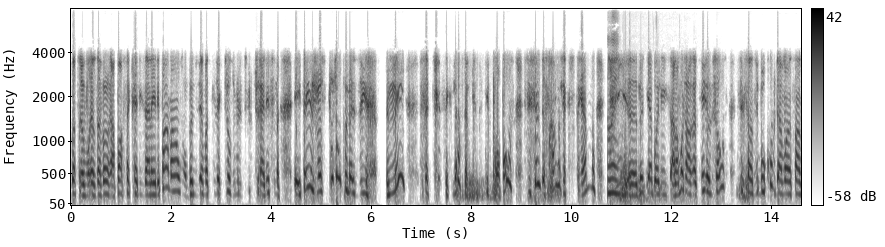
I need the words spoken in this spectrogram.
votre, vous avez un rapport sacralisé à l'indépendance, on peut me dire, votre lecture du multiculturalisme est injuste, ça, on peut me le dire. Mais cette critique-là, cette critique qu'il propose, c'est celle de franges extrêmes qui euh, me diabolise. Alors moi, j'en retiens une chose, c'est que ça en dit beaucoup davantage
